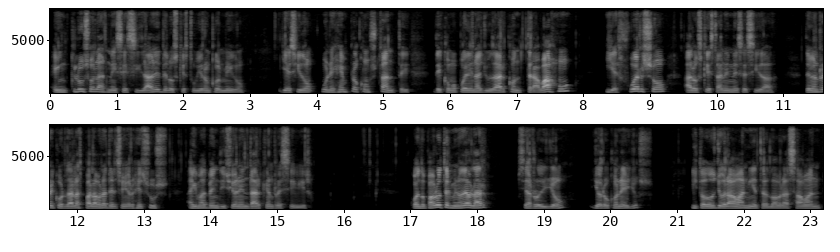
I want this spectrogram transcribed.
e incluso las necesidades de los que estuvieron conmigo. Y he sido un ejemplo constante de cómo pueden ayudar con trabajo y esfuerzo a los que están en necesidad. Deben recordar las palabras del Señor Jesús. Hay más bendición en dar que en recibir. Cuando Pablo terminó de hablar, se arrodilló y oró con ellos, y todos lloraban mientras lo abrazaban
